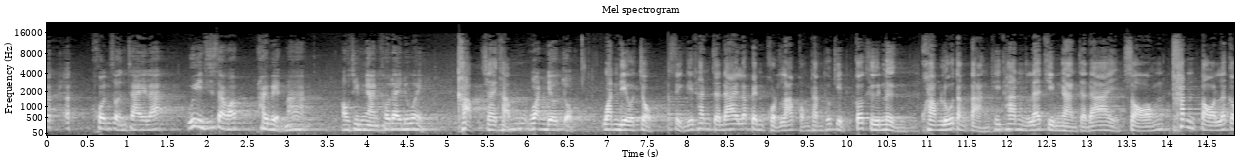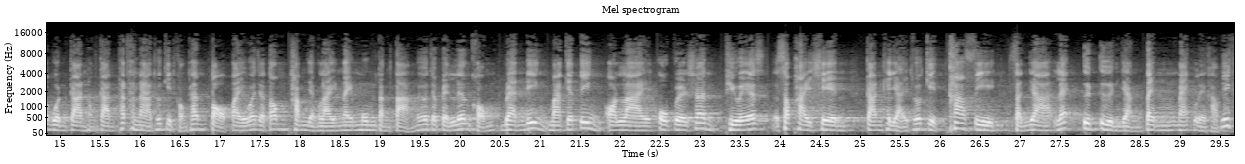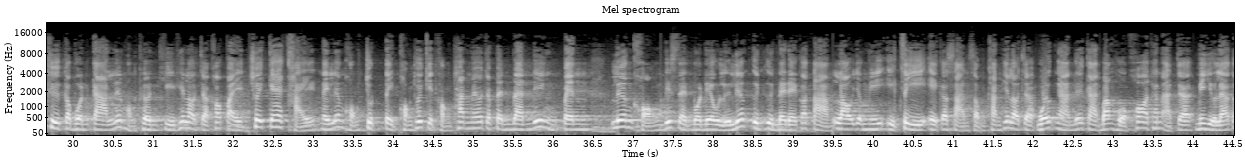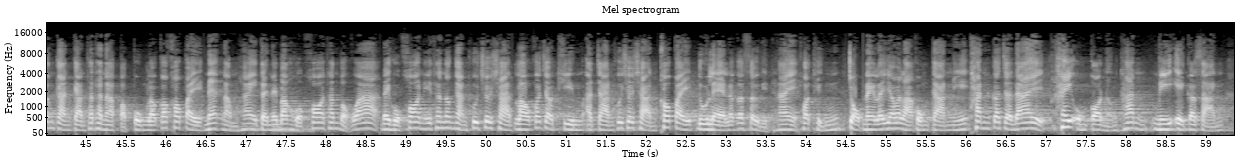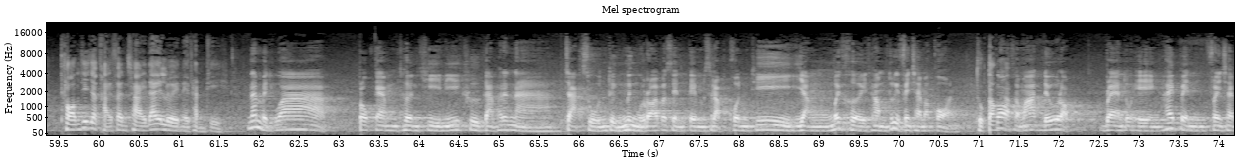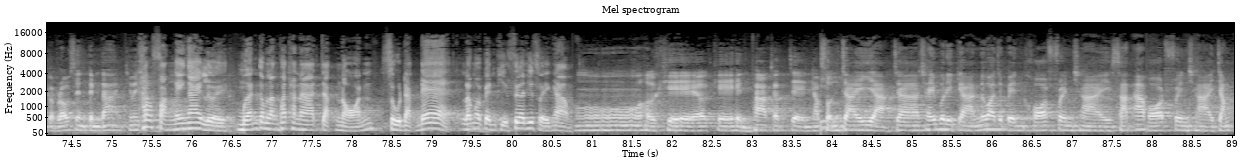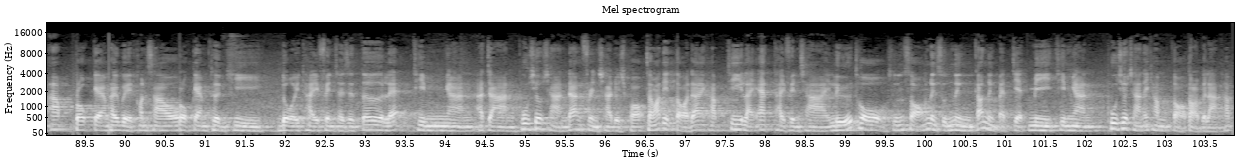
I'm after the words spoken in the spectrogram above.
คนสนใจแล้วอุ้ยอินทิสแตว่า private มาก เอาทีมงานเข้าได้ด้วยครับใช่ครับ วันเดียวจบ วันเดียวจบ สิ่งที่ท่านจะได้และเป็นผลลัพธ์ของทางธุรกิจก็คือ 1. ความรู้ต่างๆ ที่ท่านและทีมงานจะได้ 2. ขั้นตอนและกระบวนการของการพัฒนาธุรกิจของท่านต่อไปว่าจะต้องทำอย่างไรในมุมต่างๆ ไม่ว่าจะเป็นเรื่องของ branding marketing ออนไลน์ operation POS supply chain การขยายธุรกิจ ค่าฟรี สัญญาและอื่นๆ อย่างเต็มแม็กเลยครับ นี่คือกระบวนการเรื่องของเทิร์นคีที่เราจะเข้าไปช่วยแก้ไขในเรื่องของจุดติดของธุรกิจของท่านไม่ว่าจะเป็นแบรนดิ้งเป็นเรื่องของ business model หรือเรื่องอื่นๆ ใดๆก็ตาม เรายังมีอีก 4 เอกสารสำคัญที่เราจะเวิร์กงานด้วยกันบางหัวข้อท่านอาจจะมีอยู่แล้วต้องการการพัฒนาปรับปรุง เราก็เข้าไปแนะนำให้ แต่ในบางหัวข้อท่านบอกว่าในหัวข้อนี้ท่านต้องการผู้เชี่ยวชาญ เราก็จะทีมอาจารย์ผู้เชี่ยวชาญเข้าไปดูแลแล้วก็เซอร์วิสให้พอถึงจบในระยะเวลาโครงการนี้ ท่านก็จะได้ให้องค์กรของท่านมีเอกสารพร้อมที่จะขายแฟรนไชส์ได้เลยในทันที นั่นหมายถึงว่าโปรแกรม Turnkey นี้คือการพัฒนาจากศูนย์ถึง 100%เต็มสำหรับคนที่ยังไม่เคยทำธุรกิจแฟรนไชส์มาก่อน ถูกต้องก็ครับสามารถ develop แบรนด์ตัวเองให้เป็นแฟรนไชส์แบบ100%เต็มได้ใช่ไหมครับถ้าฟังง่ายๆเลย เหมือนกำลังพัฒนาจากหนอนสู่ดักแด้ แล้วมาเป็นผีเสื้อที่สวยงาม โอเค โอเค เห็นภาพชัดเจนครับ สนใจอยากจะใช้บริการไม่ว่าจะเป็นคอร์สเฟรนช i ส์ซัตอัพคอร์สเฟรนชส์จัมอัพโปรแกรม private consult โปรแกรม turnkey โดยไทยเฟรนชส์เซ็นเตอร์และทีมงานอาจารย์ผู้เชี่ยวชาญด้านเฟรนชส์โดยเฉพาะ สามารถติดต่อได้ครับ ที่ Line แอดไทยเฟรนชส์หรือโทร 02-101-9187 มีทีมงานผู้เชี่ยวชาญให้คำตอบตลอดเวลาครับ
